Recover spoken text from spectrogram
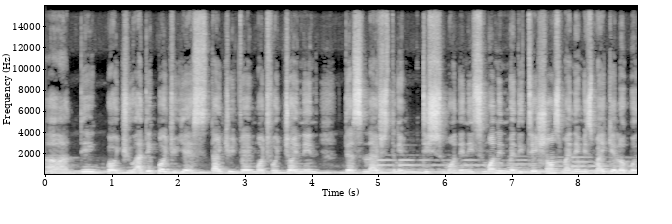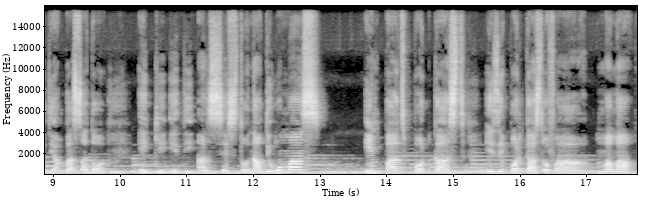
Adekpoju. Adekpoju, yes. Thank you very much for joining this live stream this morning. It's morning meditations. My name is Michael Ogbo, the ambassador, aka the ancestor. Now, the woman's Impact podcast is a podcast of our mama,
